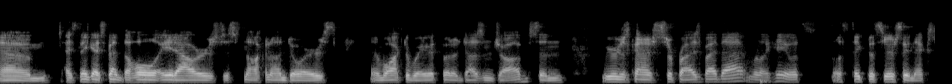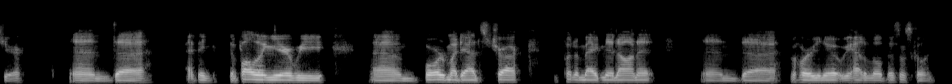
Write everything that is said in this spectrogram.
um, I think I spent the whole eight hours just knocking on doors and walked away with about a dozen jobs. And we were just kind of surprised by that. We're like, hey, let's let's take this seriously next year. And uh, I think the following year we um, boarded my dad's truck, put a magnet on it, and uh, before you knew it, we had a little business going.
